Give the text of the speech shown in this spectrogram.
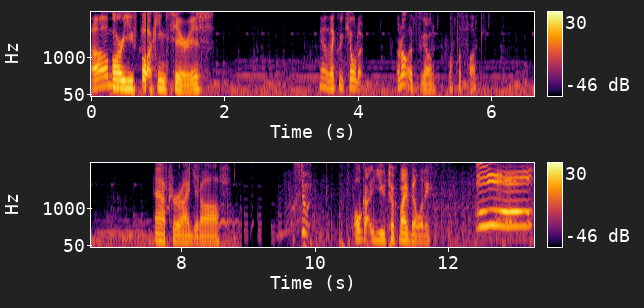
Um. Are you fucking serious? Yeah, I think we killed it. Oh no, it's going. What the fuck? After I get off. Let's do it. Oh god, you took my ability. Oh!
